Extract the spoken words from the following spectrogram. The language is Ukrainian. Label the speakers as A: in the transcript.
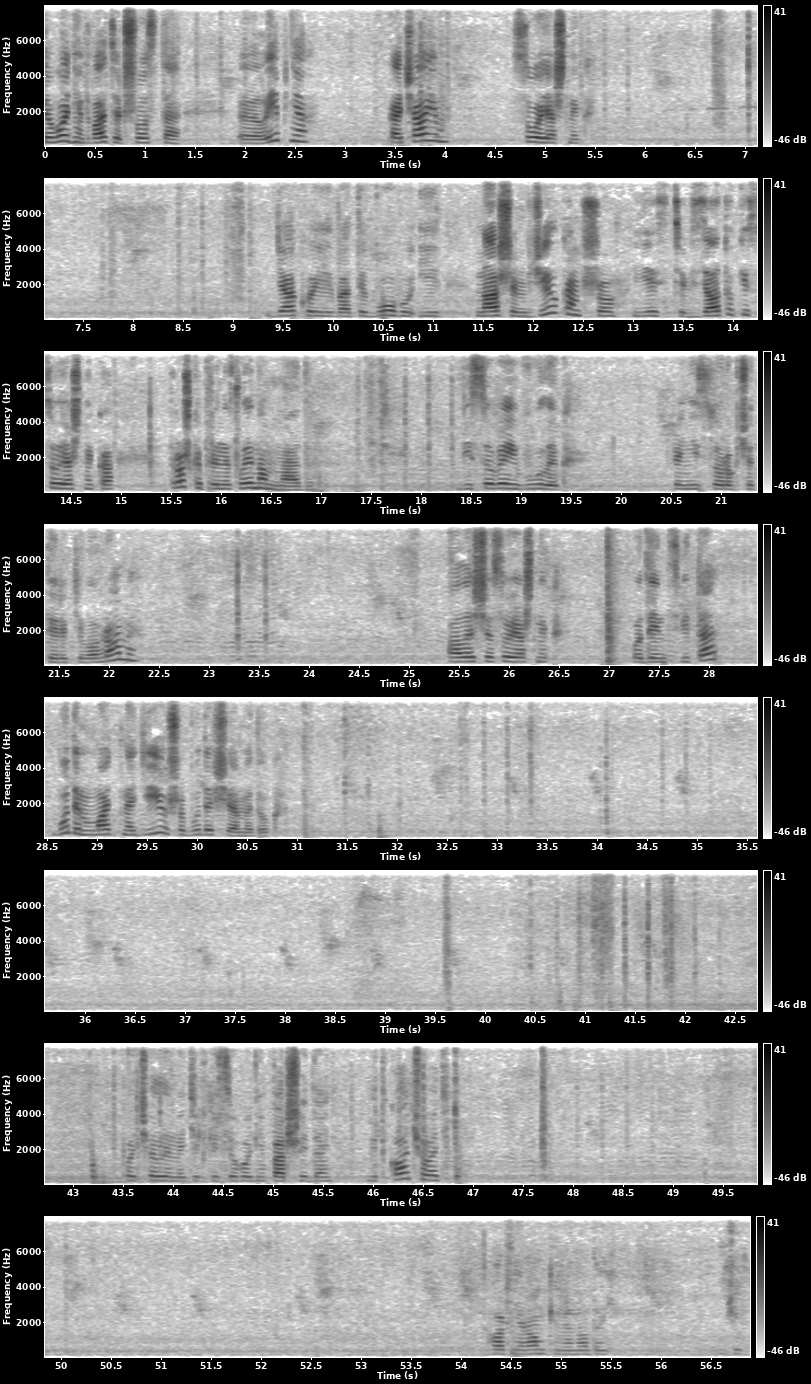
A: Сьогодні 26 е, липня. Качаємо сояшник. Дякувати Богу і нашим бджілкам, що є взяток із сояшника. Трошки принесли нам меду. Вісовий вулик приніс 44 кілограми. Але ще сояшник один цвіте. Будемо мати надію, що буде ще медок. Почали ми тільки сьогодні перший день відкачувати. Гарні рамки не треба й бджіл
